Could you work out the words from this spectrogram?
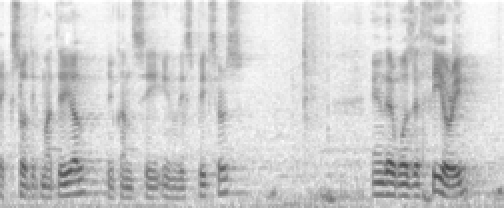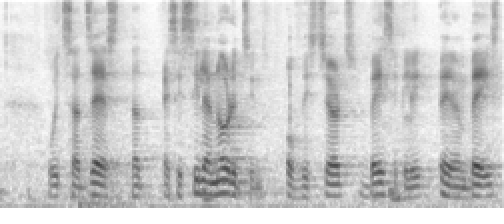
exotic material you can see in these pictures. And there was a theory which suggests that a Sicilian origin of this chert basically uh, based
